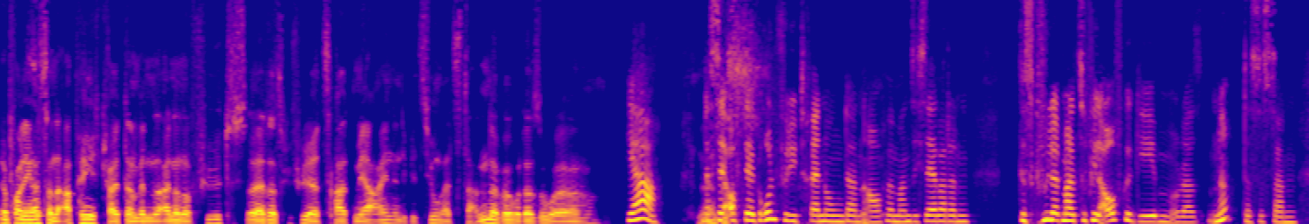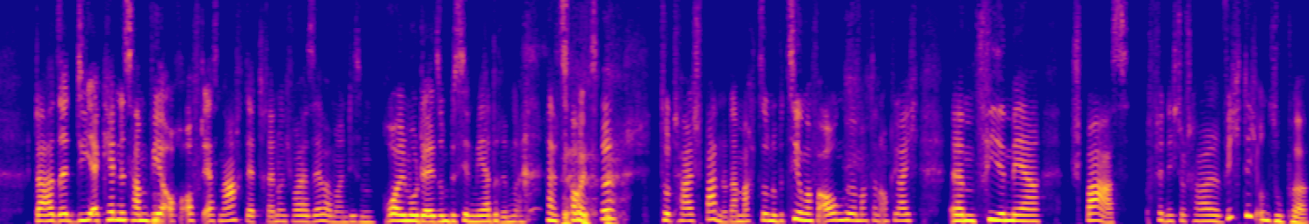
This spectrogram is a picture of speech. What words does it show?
Ja, vor allem hast du eine Abhängigkeit, dann wenn einer noch fühlt, er hat das Gefühl, er zahlt mehr ein in die Beziehung als der andere oder so. Oder, ja, das ja, ist ja oft der Grund für die Trennung dann auch, wenn man sich selber dann das Gefühl hat, mal zu viel aufgegeben oder ne, das ist dann da die Erkenntnis haben wir auch oft erst nach der Trennung. Ich war ja selber mal in diesem Rollenmodell so ein bisschen mehr drin als heute. total spannend. Und dann macht so eine Beziehung auf Augenhöhe macht dann auch gleich ähm, viel mehr Spaß. Finde ich total wichtig und super.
